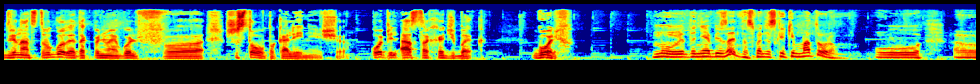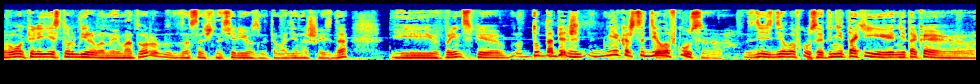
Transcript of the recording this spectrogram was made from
2012 года, я так понимаю, Golf э, шестого поколения еще. Opel Astra хэтчбэк. Гольф. Ну, это не обязательно, смотря с каким мотором. У э, Opel есть турбированный мотор, достаточно серьезный, там 1.6, да. И, в принципе, тут, опять же, мне кажется, дело вкуса. Здесь дело вкуса. Это не такие, не такая,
